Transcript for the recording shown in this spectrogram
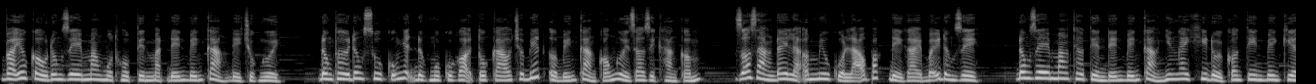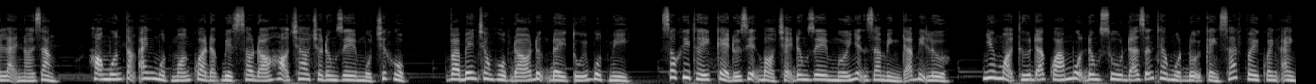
và yêu cầu Đông Dê mang một hộp tiền mặt đến bến cảng để chuộc người. Đồng thời Đông Su cũng nhận được một cuộc gọi tố cáo cho biết ở bến cảng có người giao dịch hàng cấm. Rõ ràng đây là âm mưu của lão Bắc để gài bẫy Đông Dê. Đông Dê mang theo tiền đến bến cảng nhưng ngay khi đổi con tin bên kia lại nói rằng họ muốn tặng anh một món quà đặc biệt sau đó họ trao cho Đông Dê một chiếc hộp và bên trong hộp đó đựng đầy túi bột mì. Sau khi thấy kẻ đối diện bỏ chạy Đông Dê mới nhận ra mình đã bị lừa, nhưng mọi thứ đã quá muộn, Đông Su đã dẫn theo một đội cảnh sát vây quanh anh.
